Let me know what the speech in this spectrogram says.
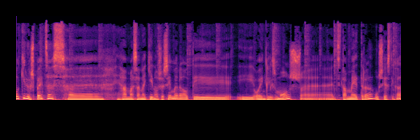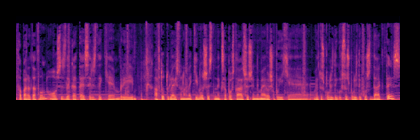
Ο κύριος Πέτσας ε, μας ανακοίνωσε σήμερα ότι ο εγκλισμός, ε, τα μέτρα ουσιαστικά θα παραταθούν ως τις 14 Δεκέμβρη. Αυτό τουλάχιστον ανακοίνωσε στην εξαποστάσεως ενημέρωση που είχε με τους πολιτικούς, τους πολιτικούς συντάκτες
